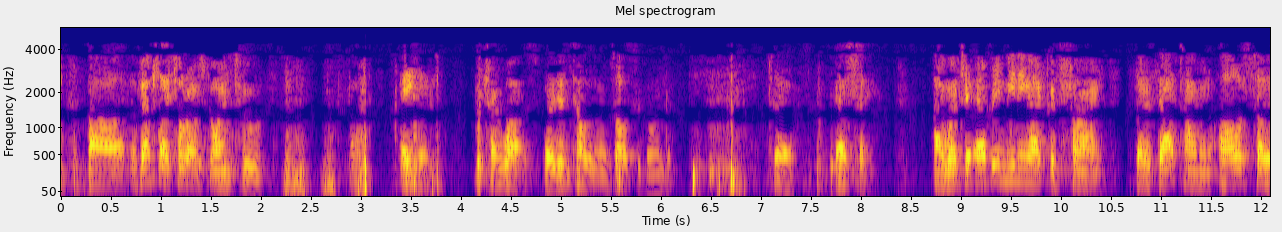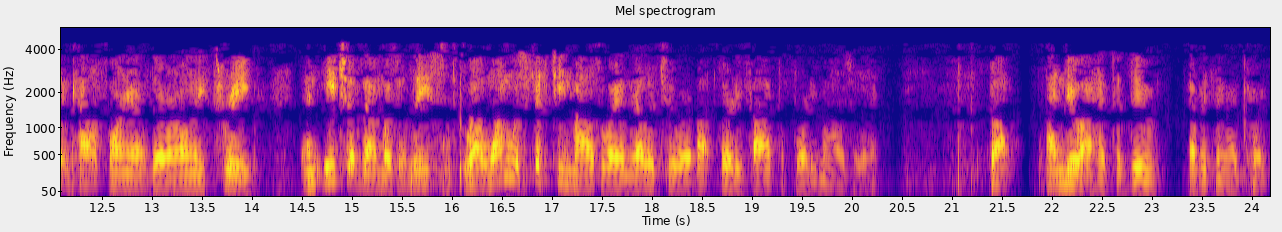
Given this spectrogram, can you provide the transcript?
Uh, eventually I told her I was going to uh, AA, which I was, but I didn't tell her that I was also going to, to SA. I went to every meeting I could find, but at that time in all of Southern California there were only three and each of them was at least, well, one was 15 miles away, and the other two were about 35 to 40 miles away. But I knew I had to do everything I could.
